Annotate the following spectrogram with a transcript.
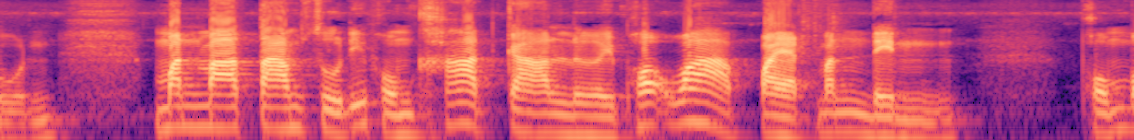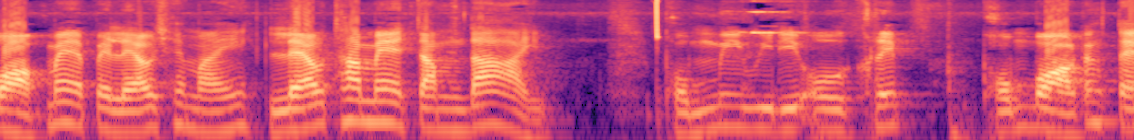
90 มันมาตามสูตรที่ผมคาดการเลย เพราะว่า 8 มันเด่น ผมบอกแม่ไปแล้วใช่ไหม แล้วถ้าแม่จำได้ ผมมีวิดีโอคลิป ผมบอกตั้งแต่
